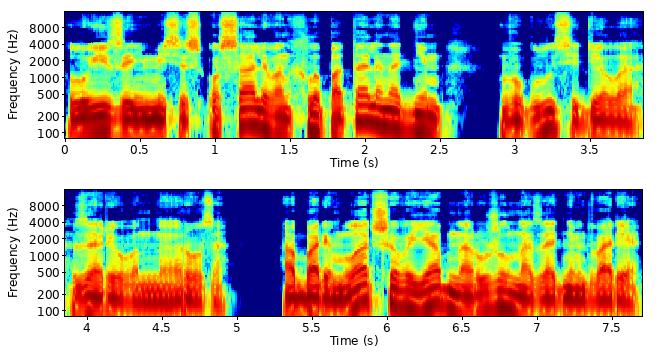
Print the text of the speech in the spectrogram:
Луиза и миссис О'Салливан хлопотали над ним, в углу сидела зареванная роза. А Барри-младшего я обнаружил на заднем дворе.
